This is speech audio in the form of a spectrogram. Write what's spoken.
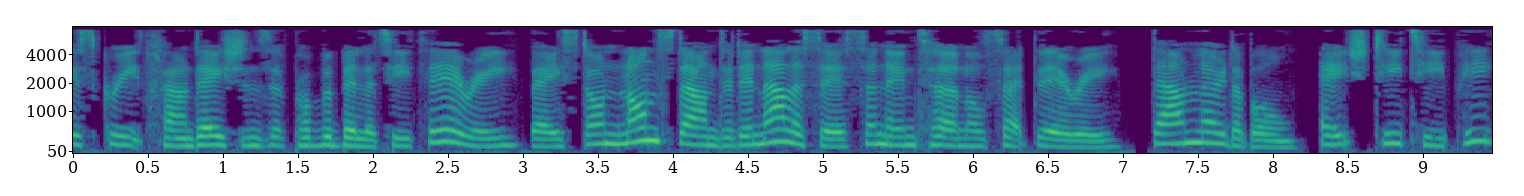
discrete foundations of probability theory, based on non-standard analysis and internal set theory. Downloadable. http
